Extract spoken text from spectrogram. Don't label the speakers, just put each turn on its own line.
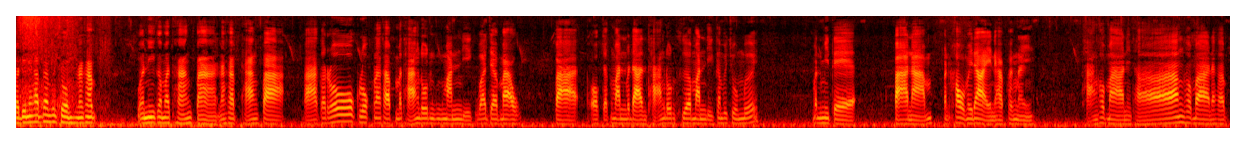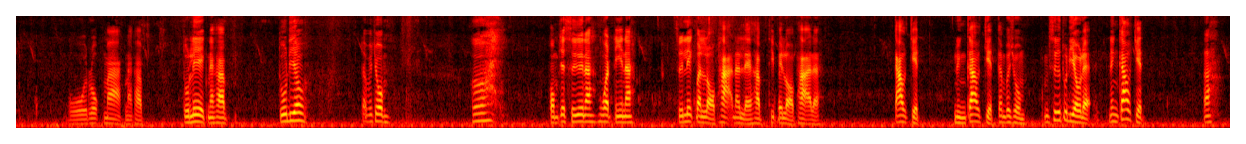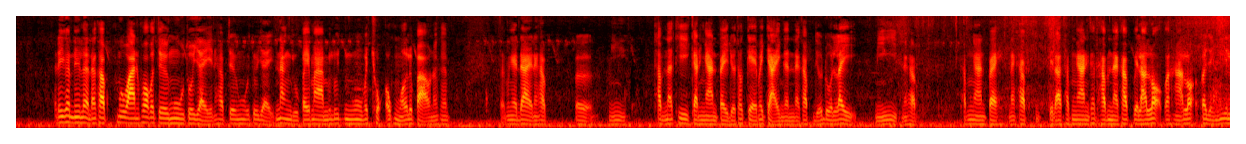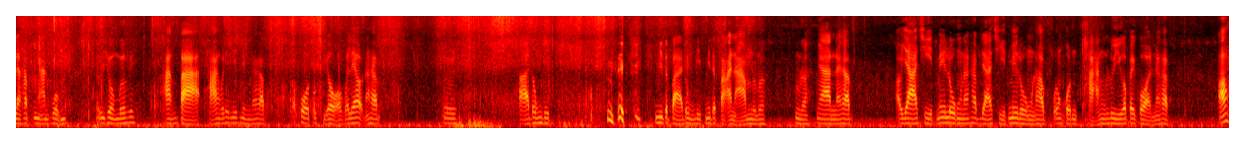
วัสดีนะครับท่านผู้ชมนะครับ วันนี้ก็มาถางป่านะครับถางป่าป่าก็โรครกนะครับ มาถางโดนมันอีกว่าจะมาเอาป่าออกจากมันมาดานถางโดนเครือมันอีกท่านผู้ชมเอ้ยมันมีแต่ป่าหนามมันเข้าไม่ได้นะครับ ข้างในถางเข้ามานี่ถางเข้ามานะครับโอ้รกมากนะครับ ตัวเลขนะครับ ตัวเดียวท่านผู้ชมเฮ้ยผมจะซื้อนะงวดนี้นะ ซื้อเลขวันหล่อพระนั่นแหละครับ ที่ไปหล่อพระแหละเก้าเจ็ดหนึ่งเก้าเจ็ดท่านผู้ชมผมซื้อตัวเดียวแหละหนึ่งเก้าเจ็ดนะอันนี้ก็นี่แหละนะครับ เมื่อวานพ่อก็เจองูตัวใหญ่นะครับ เจองูตัวใหญ่นั่งอยู่ไปมาไม่รู้งูมาฉกเอาหัวหรือเปล่านะครับ แต่เป็นไงได้นะครับ เออมีทำหน้าที่การงานไปเดี๋ยวเท่าแก่ไม่จ่ายเงินนะครับ เดี๋ยวโดนไล่หนีอีกนะครับทำงานไปนะครับ เวลาทำงานก็ทำนะครับ เวลาเลาะก็หาเลาะก็อย่างนี้แล้วครับ งานผม ท่านผู้ชมเว้ยทางป่าทางไปได้นิดนึงนะครับก็โพดก็เขียวออกไปแล้วนะครับเออป่าดงดิบ มีแต่ป่าดงดิบมีแต่ป่าหนามดูนะดูนะงานนะครับ เอายาฉีดไม่ลงนะครับ ยาฉีดไม่ลงนะครับบางคนถางลุยก็ไปก่อนนะครับ เอา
